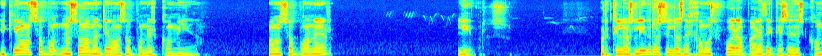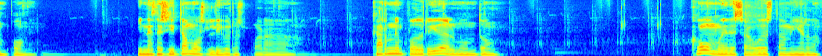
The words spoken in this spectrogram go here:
Y aquí vamos a no solamente vamos a poner comida. Vamos a poner libros. Porque los libros, si los dejamos fuera, parece que se descomponen. Y necesitamos libros para. Carne podrida del montón. ¿Cómo me deshago de esta mierda?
